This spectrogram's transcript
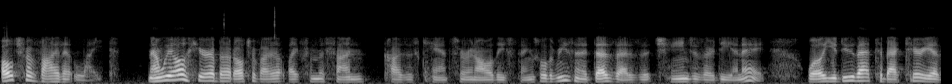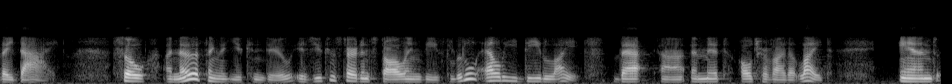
ultraviolet light. Now we all hear about ultraviolet light from the sun causes cancer and all these things. Well, the reason it does that is it changes our DNA. Well, you do that to bacteria, they die. So another thing that you can do is you can start installing these little LED lights that uh, emit ultraviolet light. And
